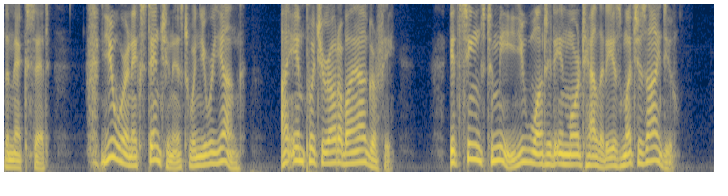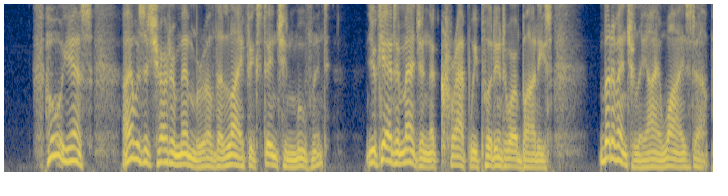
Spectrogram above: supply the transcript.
the mech said. You were an extensionist when you were young. I input your autobiography. It seems to me you wanted immortality as much as I do. Oh, yes, I was a charter member of the life extension movement. You can't imagine the crap we put into our bodies, but eventually I wised up.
